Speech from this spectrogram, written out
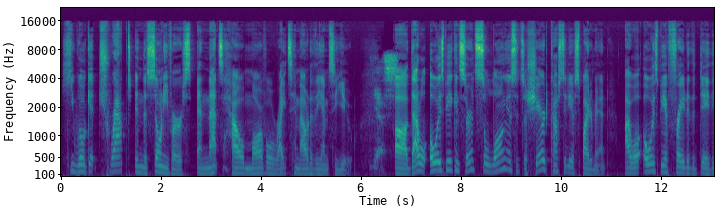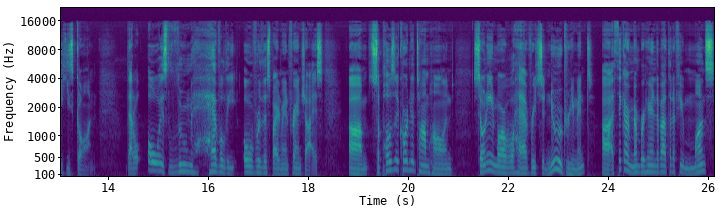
he will get trapped in the Sonyverse, and that's how Marvel writes him out of the MCU. Yes. Uh, that will always be a concern so long as it's a shared custody of Spider Man. I will always be afraid of the day that he's gone. That'll always loom heavily over the Spider Man franchise. Um, supposedly, according to Tom Holland, Sony and Marvel have reached a new agreement. Uh, I think I remember hearing about that a few months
